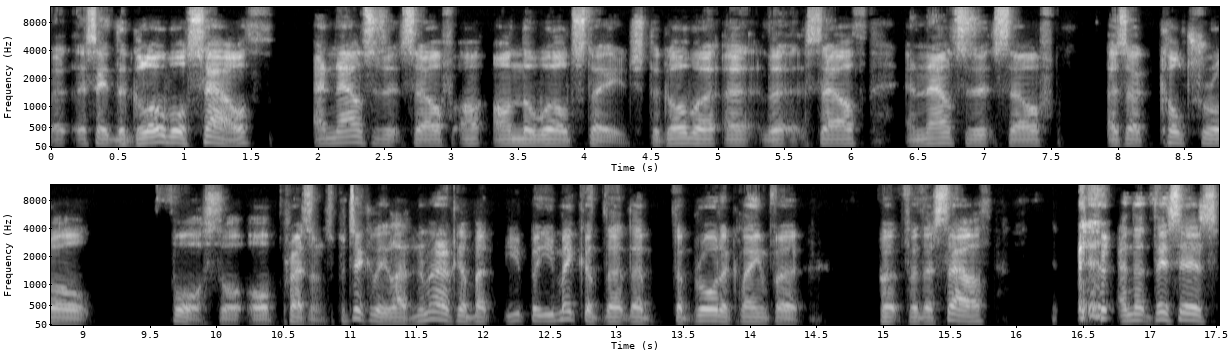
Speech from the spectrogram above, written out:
let's say the global South announces itself on, on the world stage. The global uh, the South announces itself as a cultural force or, or presence, particularly Latin America. But you but you make the the, the broader claim for, for for the South, and that this is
